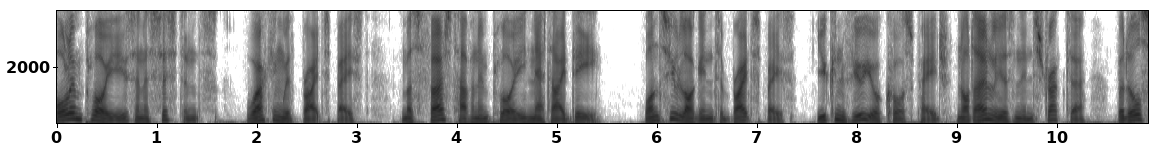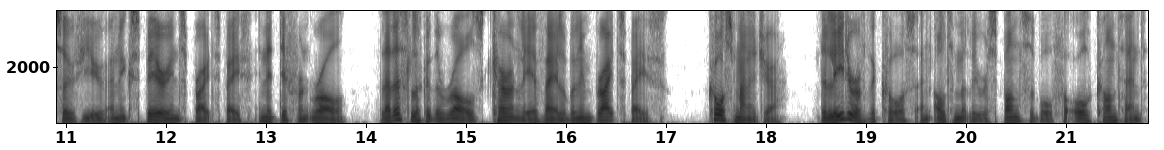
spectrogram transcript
All employees and assistants working with Brightspace must first have an employee NetID. Once you log into Brightspace, you can view your course page not only as an instructor, but also view and experience Brightspace in a different role. Let us look at the roles currently available in Brightspace. Course Manager, the leader of the course and ultimately responsible for all content,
